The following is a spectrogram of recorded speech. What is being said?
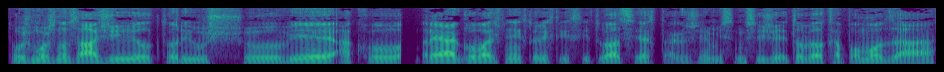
to už možno zažil, ktorý už uh, vie, ako reagovať v niektorých tých situáciách, takže myslím si, že je to veľká pomoc a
